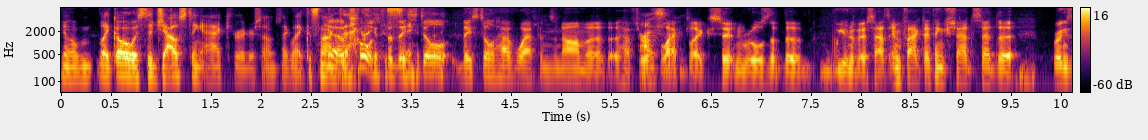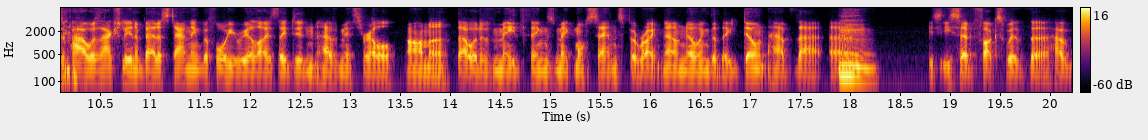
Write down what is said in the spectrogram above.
you know, like oh, is the jousting accurate or something? Like it's not. Yeah, exactly of course, the but they still they still have weapons and armor that have to reflect like certain rules that the universe has. In fact, I think Shad said that Rings of Power was actually in a better standing before he realized they didn't have Mithril armor. That would have made things make more sense. But right now, knowing that they don't have that, uh, mm. he, he, said fucks with uh, how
